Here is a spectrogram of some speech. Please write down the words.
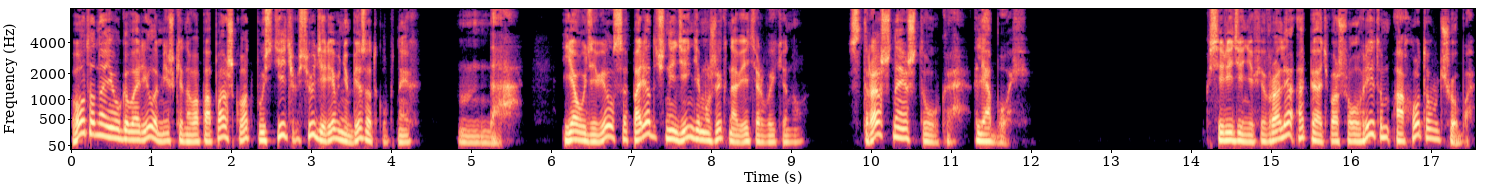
Вот она и уговорила Мишкиного папашку отпустить всю деревню без откупных. Да. Я удивился, порядочные деньги мужик на ветер выкинул. Страшная штука — любовь. К середине февраля опять вошел в ритм охота-учеба.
